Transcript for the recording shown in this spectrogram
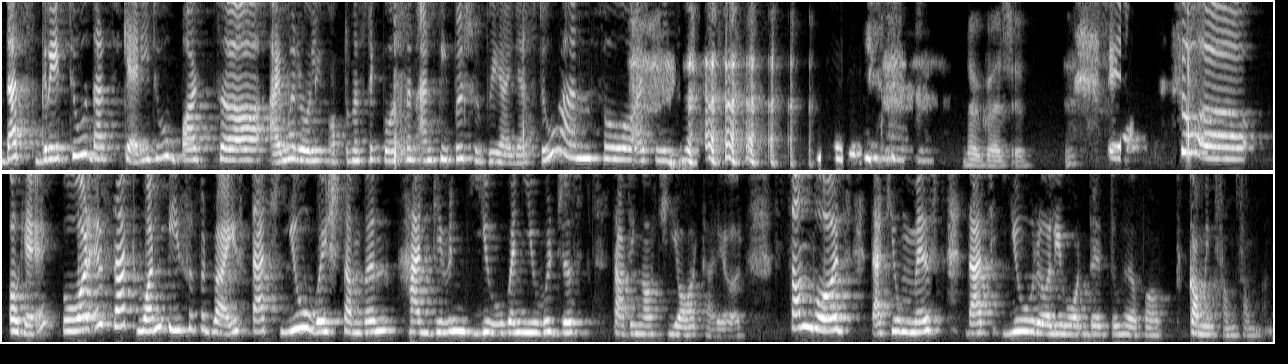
that's great too that's scary too but uh, i'm a really optimistic person and people should be i guess too and so i feel no question. Yeah. So, uh, okay, what is that one piece of advice that you wish someone had given you when you were just starting out your career? Some words that you missed that you really wanted to hear from coming from someone.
